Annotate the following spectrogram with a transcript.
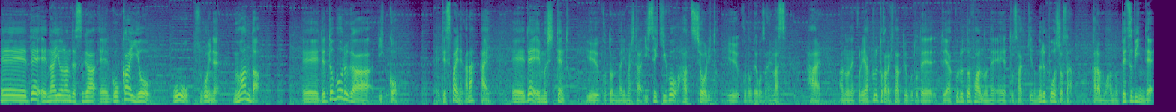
えー、で内容なんですが、え、5回をすごいね。無安打、え、デッドボールが1個。デスパイネかな、はい。え、で無失点ということになりました。移籍後初勝利ということでございます。はい。あのね、これヤクルトから来たということで、えっとヤクルトファンのね、えー、とさっきのヌルポーショさんからもあの別便で、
